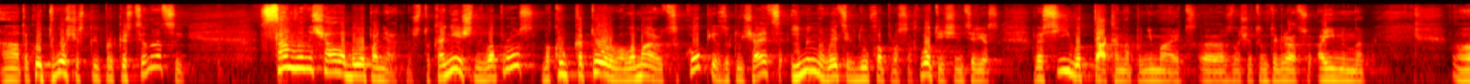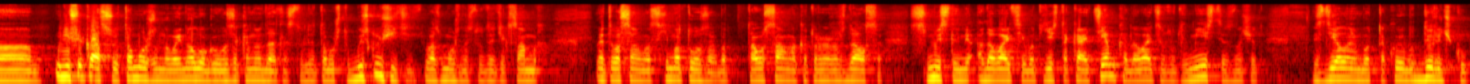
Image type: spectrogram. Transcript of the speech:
а, такой творческой прокрастинации, с самого начала было понятно, что конечный вопрос, вокруг которого ломаются копья, заключается именно в этих двух вопросах. Вот есть интерес России, вот так она понимает э, значит, интеграцию, а именно э, унификацию таможенного и налогового законодательства для того, чтобы исключить возможность вот этих самых этого самого схематоза, вот того самого, который рождался с мыслями, а давайте, вот есть такая темка, давайте тут вместе, значит, сделаем вот такую вот дырочку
